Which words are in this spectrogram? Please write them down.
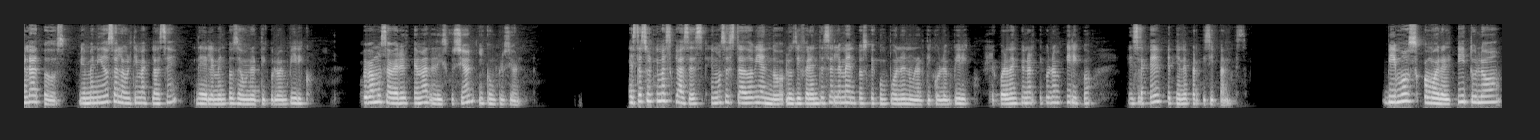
Hola a todos, bienvenidos a la última clase de elementos de un artículo empírico. Hoy vamos a ver el tema de discusión y conclusión. Estas últimas clases hemos estado viendo los diferentes elementos que componen un artículo empírico. Recuerden que un artículo empírico es aquel que tiene participantes. Vimos cómo era el título,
